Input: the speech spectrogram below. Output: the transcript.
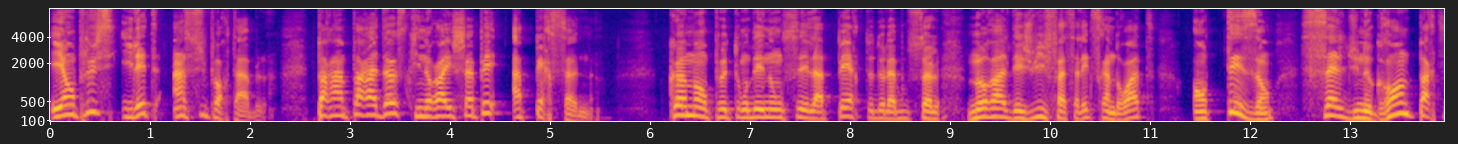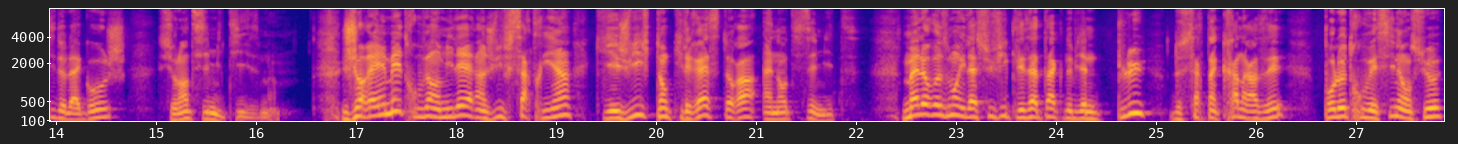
Et en plus, il est insupportable, par un paradoxe qui n'aura échappé à personne. Comment peut-on dénoncer la perte de la boussole morale des juifs face à l'extrême droite en taisant celle d'une grande partie de la gauche sur l'antisémitisme? J'aurais aimé trouver en Miller un juif sartrien qui est juif tant qu'il restera un antisémite. Malheureusement, il a suffi que les attaques ne viennent plus de certains crânes rasés pour le trouver silencieux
